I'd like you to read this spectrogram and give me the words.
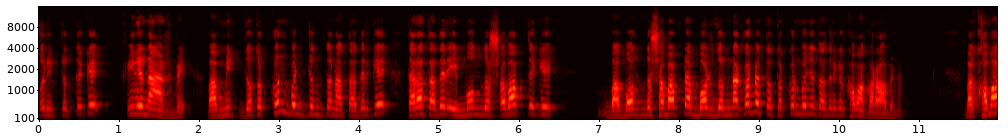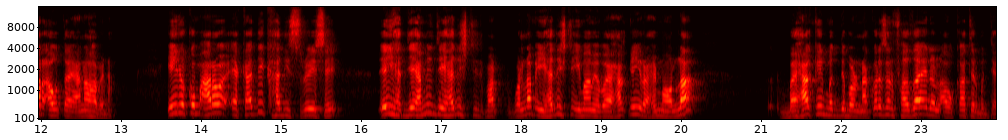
চরিত্র থেকে ফিরে না আসবে বা যতক্ষণ পর্যন্ত না তাদেরকে, তারা তাদের এই মন্দ স্বভাব থেকে বা মন্দ স্বভাবটা বর্জন না করবে, ততক্ষণ পর্যন্ত তাদেরকে ক্ষমা করা হবে না বা ক্ষমার আওতায় আনা হবে না। এইরকম আরও একাধিক হাদিস রয়েছে। এই যে আমি যে হাদিসটি পড়লাম এই হাদিসটি ইমামে বাইহাকি রাহেমাল্লাহ বাইহাকির মধ্যে বর্ণনা করেছেন ফাজাইল আল আওকাতের মধ্যে।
